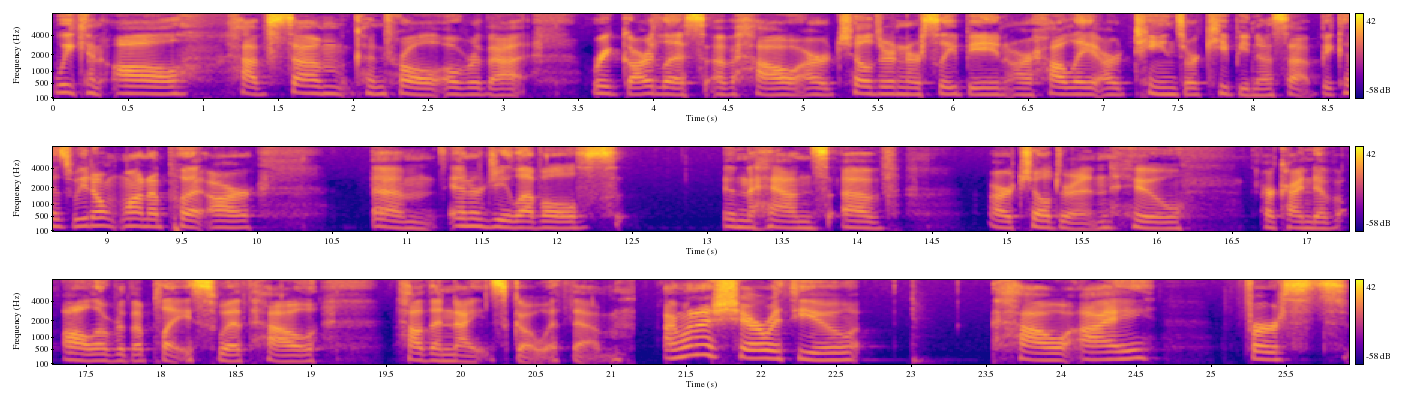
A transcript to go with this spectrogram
we can all have some control over that regardless of how our children are sleeping or how late our teens are keeping us up, because we don't want to put our um, energy levels in the hands of our children who are kind of all over the place with how how the nights go with them. I want to share with you how I first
